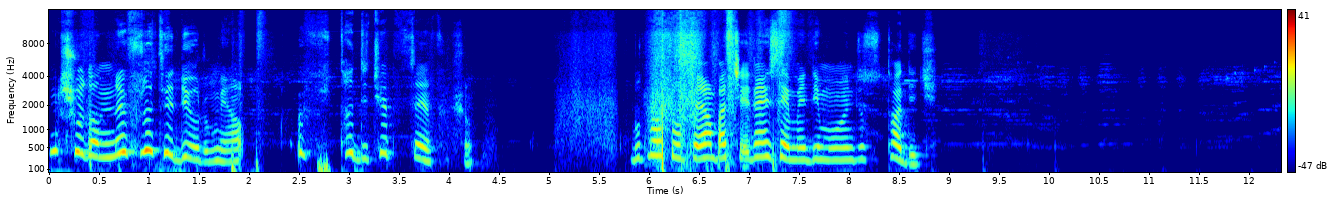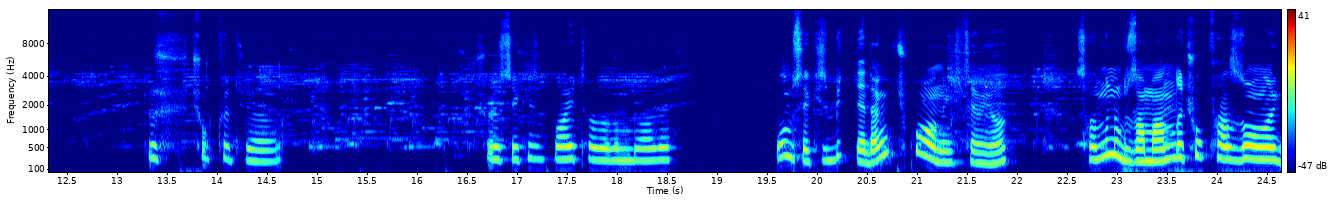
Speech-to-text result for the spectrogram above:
Miço'dan nefret ediyorum ya. Üf, hadi hep senin suçun. Bundan sonra Fenerbahçe'nin en sevmediğim oyuncusu Tadic. Çok kötü ya. Şöyle 8 byte alalım bari. 18 bit neden güç puanı istemiyor? Sanırım zamanında çok fazla ona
